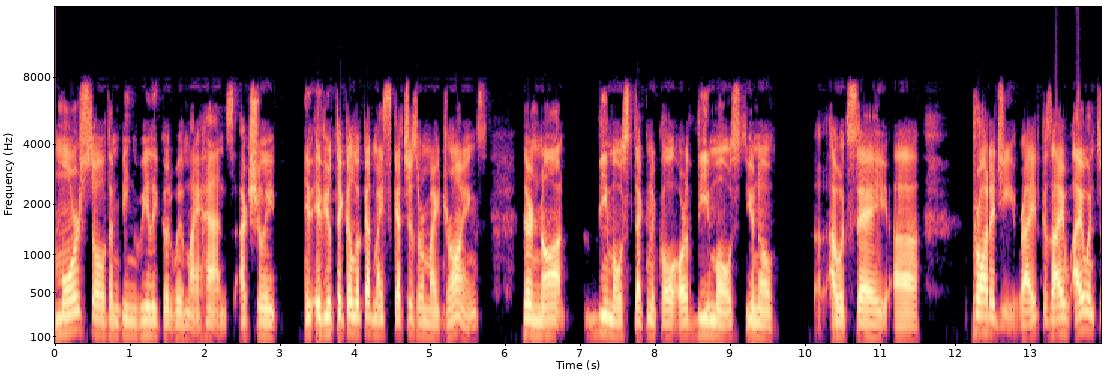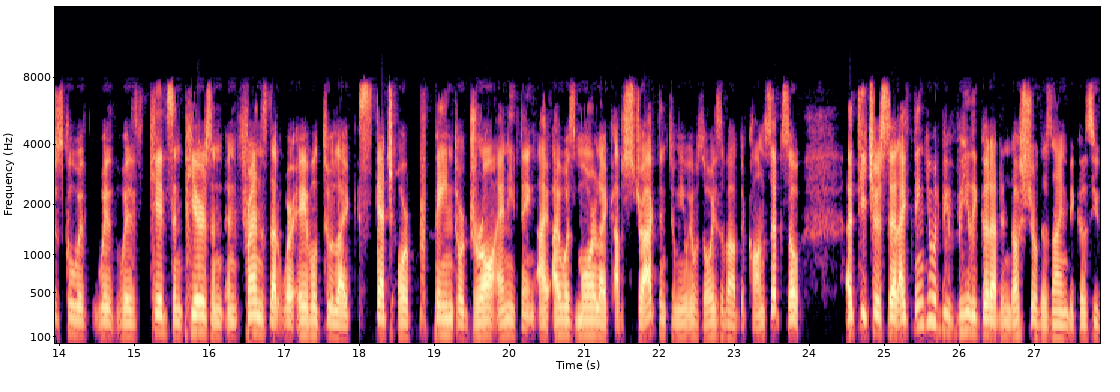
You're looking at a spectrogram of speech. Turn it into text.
more so than being really good with my hands. Actually, if, if you take a look at my sketches or my drawings, they're not the most technical or the most, you know, I would say, uh, prodigy, right? Because I, I went to school with, with, with kids and peers and, and friends that were able to like sketch or paint or draw anything. I, I was more like abstract, and to me, it was always about the concept. So a teacher said, I think you would be really good at industrial design because you,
